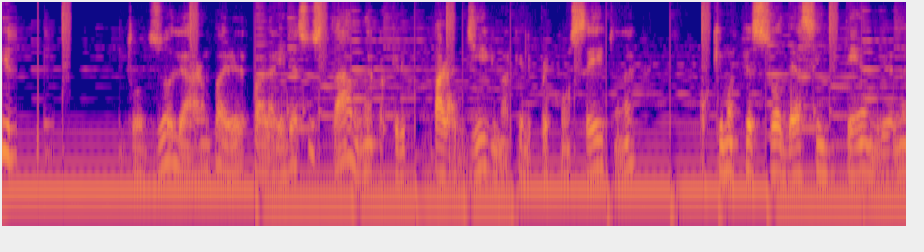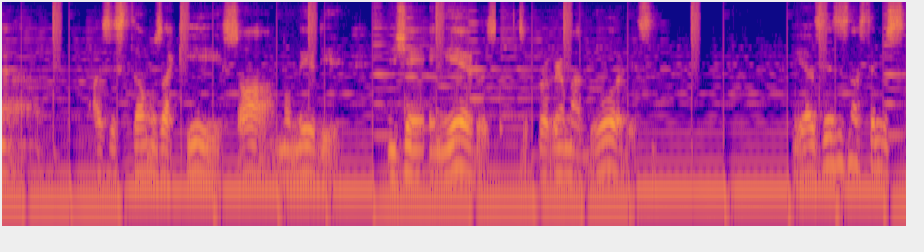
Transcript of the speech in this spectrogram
E todos olharam para ele, para ele assustados, né, com aquele paradigma, aquele preconceito, né? O que uma pessoa dessa entende, né? Nós estamos aqui só no meio de engenheiros e programadores. E às vezes nós temos,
